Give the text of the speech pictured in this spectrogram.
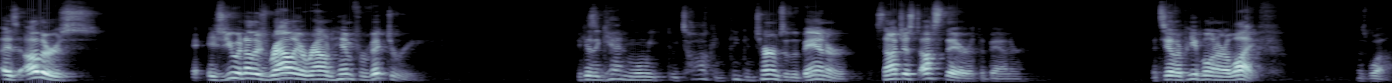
as others, as you and others rally around Him for victory. Because again, when we, we talk and think in terms of the banner, it's not just us there at the banner, it's the other people in our life as well.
